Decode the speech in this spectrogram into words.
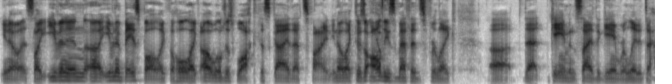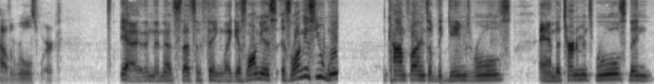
you know it's like even in uh, even in baseball like the whole like oh we'll just walk this guy that's fine you know like there's all these methods for like uh, that game inside the game related to how the rules work Yeah, and, and that's that's the thing. Like as long as as long as you win the confines of the game's rules and the tournament's rules, then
